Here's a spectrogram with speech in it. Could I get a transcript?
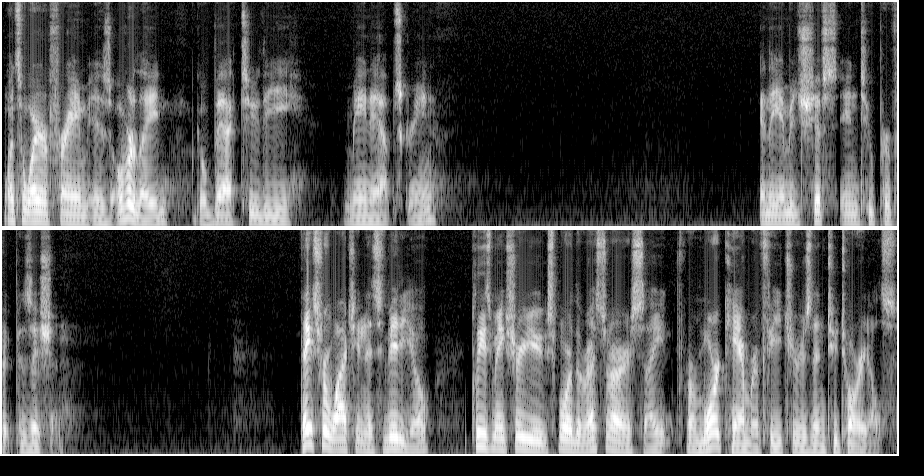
Once a wireframe is overlaid, go back to the main app screen and the image shifts into perfect position. Thanks for watching this video. Please make sure you explore the rest of our site for more camera features and tutorials.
